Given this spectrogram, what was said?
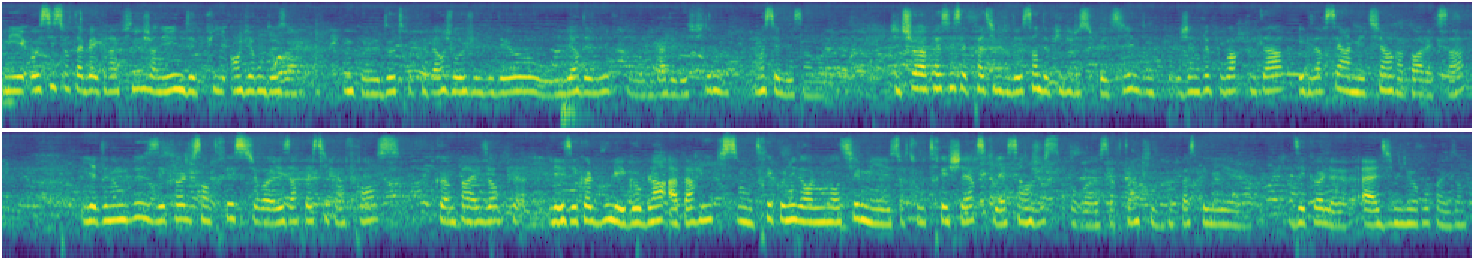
mais aussi sur tablette graphique. J'en ai une depuis environ deux ans. Donc euh, d'autres préfèrent jouer aux jeux vidéo ou lire des livres ou regarder des films. Moi, c'est le dessin. J'ai toujours apprécié cette pratique du dessin depuis que je suis petite, donc j'aimerais pouvoir plus tard exercer un métier en rapport avec ça. Il y a de nombreuses écoles centrées sur les arts plastiques en France, comme par exemple les écoles Boulle et Gobelin à Paris, qui sont très connues dans le monde entier, mais surtout très chères, ce qui est assez injuste pour euh, certains qui ne peuvent pas se payer euh, des écoles à 10 000 euros, par exemple.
